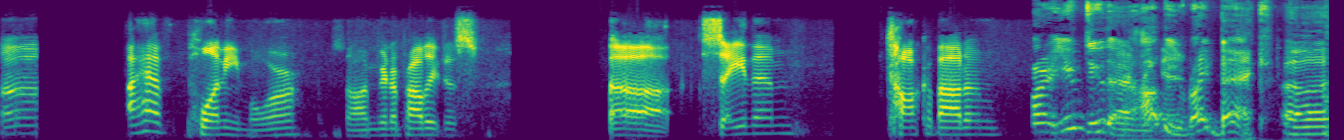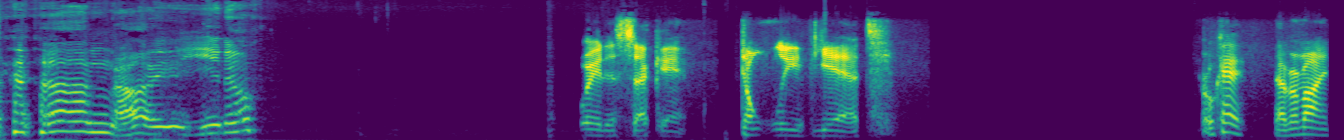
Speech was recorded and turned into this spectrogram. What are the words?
Uh, I have plenty more, so I'm gonna probably just uh say them, talk about them. All right, you do that. I'll be right back. Uh, um, uh, you know. Wait a second. Don't leave yet. Okay, never mind.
